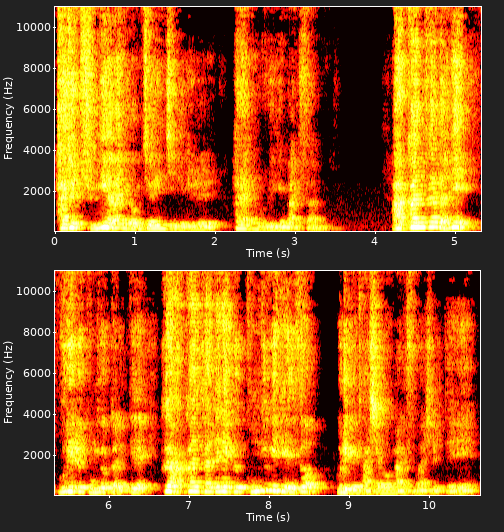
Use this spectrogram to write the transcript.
아주 중요한 영적인 진리를 하나님 우리에게 말씀합니다. 악한 사단이 우리를 공격할 때 그 악한 사단의 그 공격에 대해서 우리에게 다시 한번 말씀하실 때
